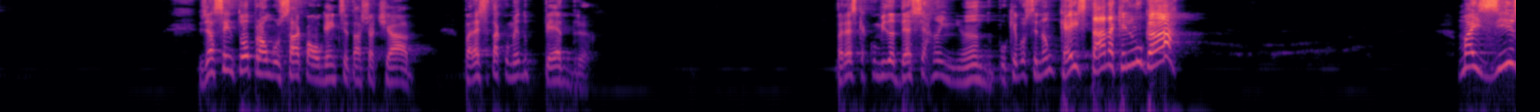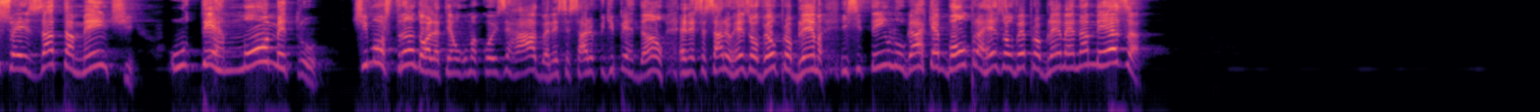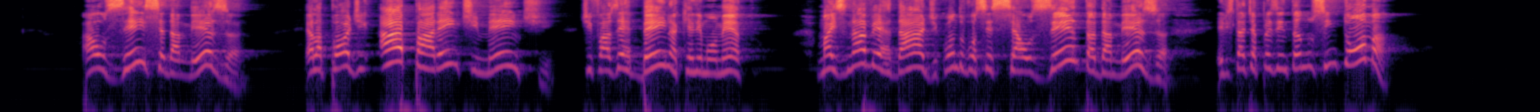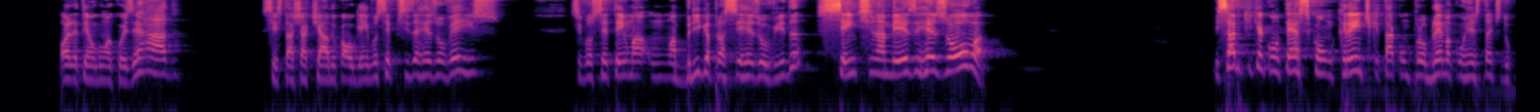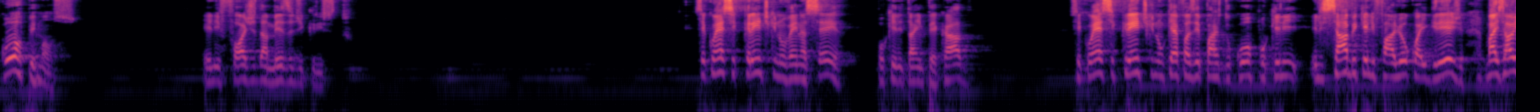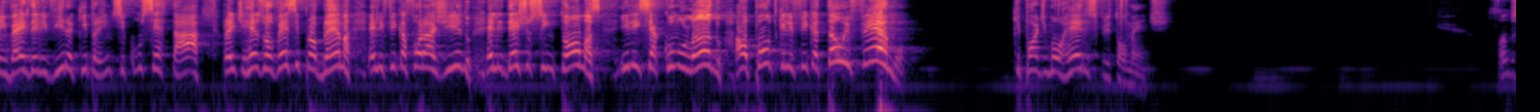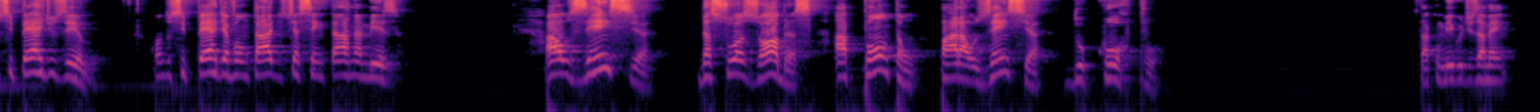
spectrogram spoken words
Já sentou para almoçar com alguém que você está chateado? Parece que está comendo pedra. Parece que a comida desce arranhando, porque você não quer estar naquele lugar. Mas isso é exatamente o termômetro te mostrando, olha, tem alguma coisa errada, é necessário pedir perdão, é necessário resolver o problema. E se tem um lugar que é bom para resolver problema é na mesa. A ausência da mesa, ela pode aparentemente te fazer bem naquele momento. Mas na verdade, quando você se ausenta da mesa, ele está te apresentando um sintoma olha, tem alguma coisa errada. Você está chateado com alguém, você precisa resolver isso. Se você tem uma, uma briga para ser resolvida, sente-se na mesa e resolva. E sabe o que, que acontece com um crente que está com problema com o restante do corpo, irmãos? Ele foge da mesa de Cristo. Você conhece crente que não vem na ceia porque ele está em pecado? Você conhece crente que não quer fazer parte do corpo porque ele, ele sabe que ele falhou com a igreja, mas ao invés dele vir aqui para a gente se consertar, para a gente resolver esse problema, ele fica foragido, ele deixa os sintomas irem se acumulando ao ponto que ele fica tão enfermo que pode morrer espiritualmente. Quando se perde o zelo, quando se perde a vontade de se assentar na mesa, a ausência das suas obras apontam para a ausência do corpo. Está comigo? Diz amém.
